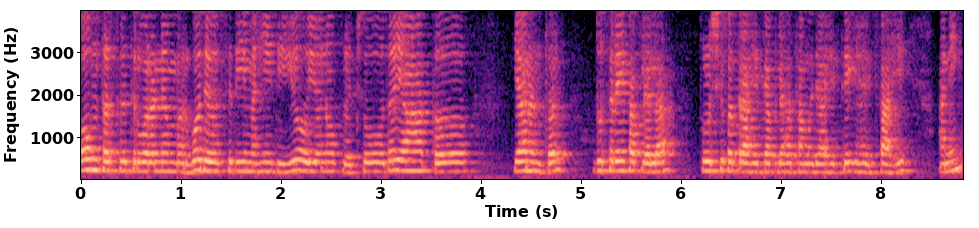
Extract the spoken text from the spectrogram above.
ओम तस्वित्रवर्णम भर्गो देवश्री मही यो योनो प्रचोदयात. यानंतर दुसरं एक आपल्याला तुळशीपत्र आहे ते आपल्या हातामध्ये आहे ते घ्यायचं आहे. आणि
